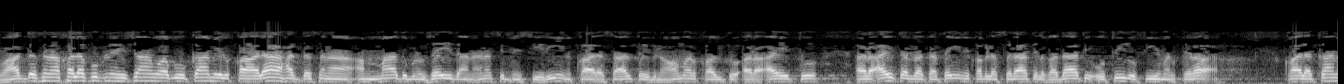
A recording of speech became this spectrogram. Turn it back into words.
حدثنا خلف بن هشام وابو كامل قال حدثنا عماد بن زيد عن انس بن سيرين قال سالت ابن عمر، قلت ارايت ارايت الركعتين قبل صلاه الغداة اطيل فيهما القراءه قال كان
